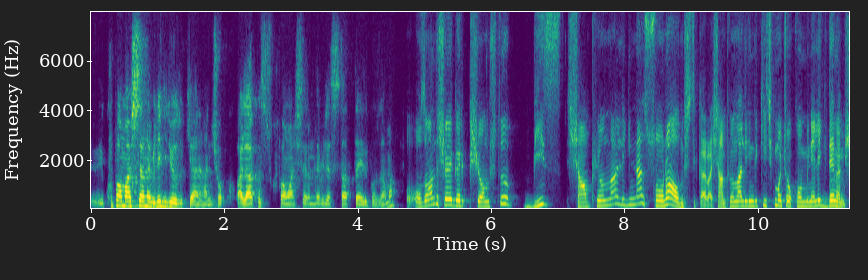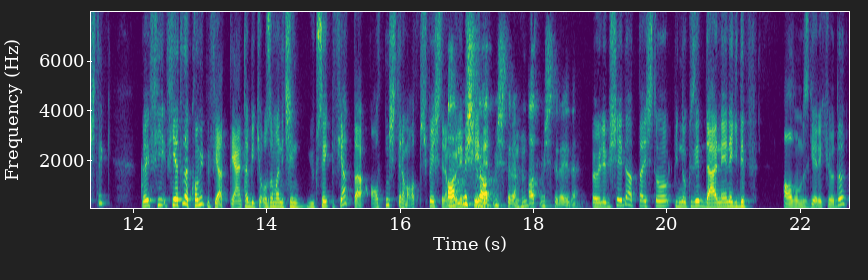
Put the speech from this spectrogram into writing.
e, kupa maçlarına bile gidiyorduk yani. Hani çok alakasız kupa maçlarında bile stat'taydık o zaman. O, o zaman da şöyle garip bir şey olmuştu. Biz Şampiyonlar Ligi'nden sonra almıştık galiba. Şampiyonlar Ligi'ndeki hiçbir maç o kombineyle gidememiştik. Ve fi- fiyatı da komik bir fiyattı. Yani tabii ki o zaman için yüksek bir fiyat da 60 lira mı 65 lira mı öyle bir 60 şeydi. lira, 60 lira. Hı hı. 60 liraydı. Öyle bir şeydi. Hatta işte o 1907 derneğine gidip almamız gerekiyordu.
